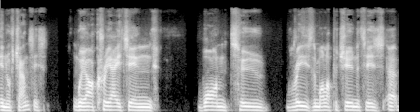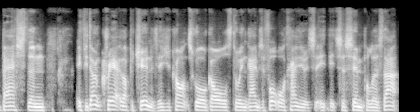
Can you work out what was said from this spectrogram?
enough chances. We are creating one, two reasonable opportunities at best. And if you don't create opportunities, you can't score goals to win games of football, can you? It's it's as simple as that.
